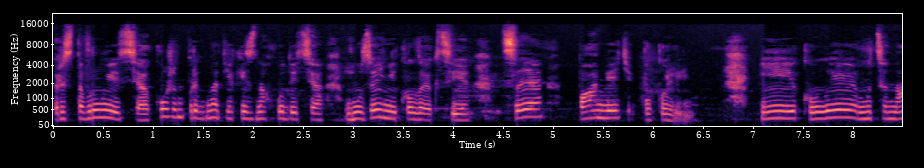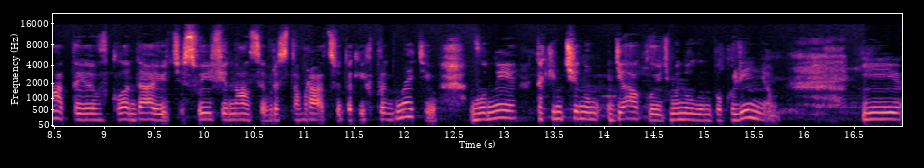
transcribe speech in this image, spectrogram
реставрується, кожен предмет, який знаходиться в музейній колекції, це пам'ять поколінь. І коли меценати вкладають свої фінанси в реставрацію таких предметів, вони таким чином дякують минулим поколінням і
